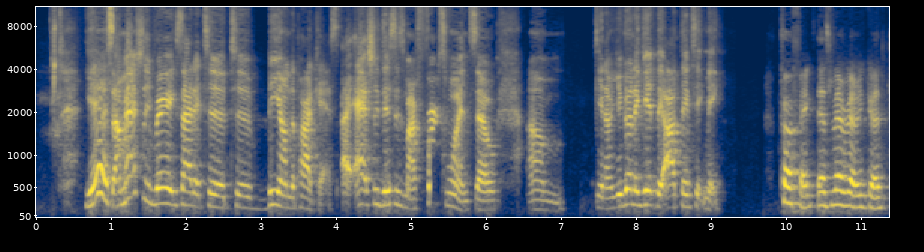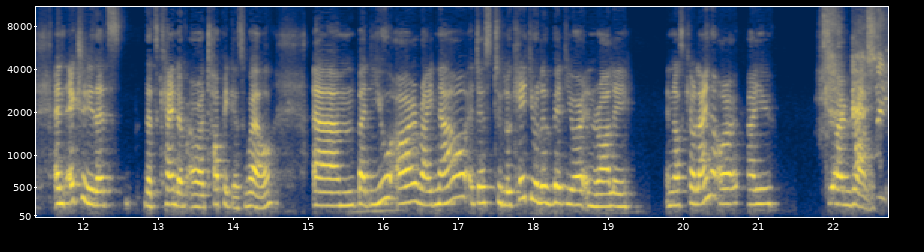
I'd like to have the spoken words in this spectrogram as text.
yes, I'm actually very excited to to be on the podcast. I actually this is my first one, so um, you know you're going to get the authentic me. Perfect. That's very very good. And actually, that's that's kind of our topic as well. Um, but you are right now just to locate you a little bit. You are in Raleigh, in North Carolina, or are you? Actually,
